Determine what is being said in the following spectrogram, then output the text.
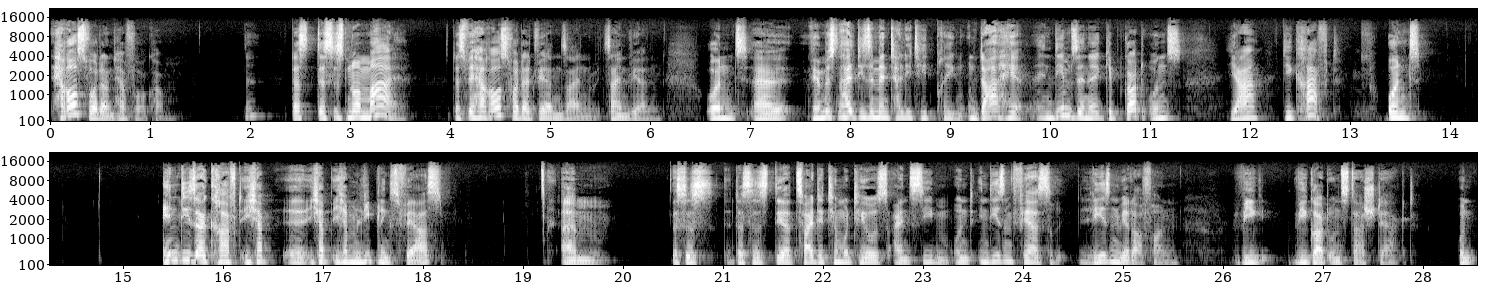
herausfordernd hervorkommen. Das, das ist normal, dass wir herausfordert werden sein, sein werden. Und äh, wir müssen halt diese Mentalität prägen. Und daher, in dem Sinne, gibt Gott uns ja die Kraft. Und in dieser Kraft, ich habe äh, ich hab, ich hab einen Lieblingsvers. Ähm, das, ist, das ist der 2. Timotheus 1,7. Und in diesem Vers lesen wir davon, wie, wie Gott uns da stärkt. Und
